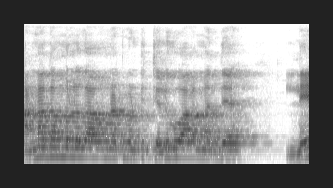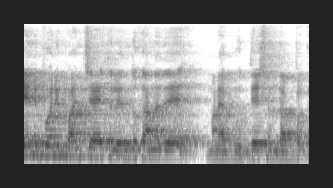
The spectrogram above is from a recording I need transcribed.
అన్నదమ్ములుగా ఉన్నటువంటి తెలుగు వాళ్ళ మధ్య లేనిపోని పంచాయతీలు ఎందుకన్నదే మన యొక్క ఉద్దేశం తప్పక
